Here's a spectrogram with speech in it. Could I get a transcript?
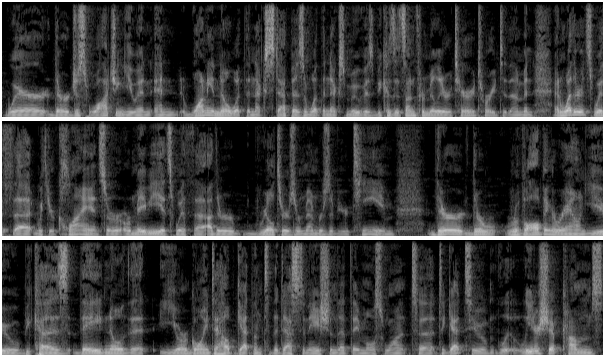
where they're just watching you and, and wanting to know what the next step is and what the next move is because it's unfamiliar territory to them. And, and whether it's with, uh, with your clients or, or maybe it's with, uh, other realtors or members of your team, they're they're revolving around you because they know that you're going to help get them to the destination that they most want to to get to. leadership comes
